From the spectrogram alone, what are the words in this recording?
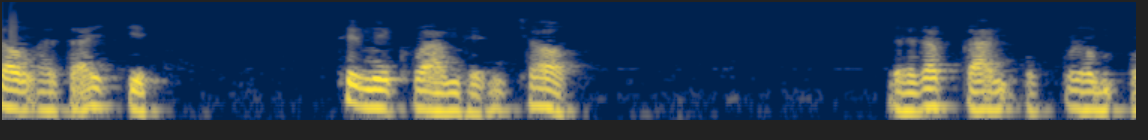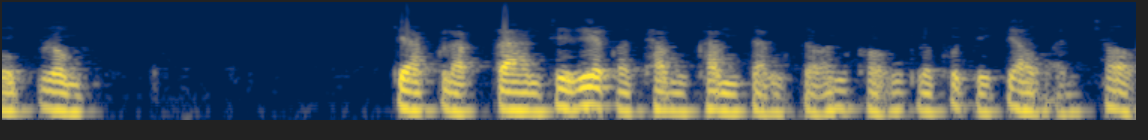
ต้องอาศัยจิตที่มีความเห็นชอบ ได้รับการอบรมอบรม จากหลักการที่เรียกว่าธรรมคำสั่งสอนของพระพุทธเจ้าอันชอบ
